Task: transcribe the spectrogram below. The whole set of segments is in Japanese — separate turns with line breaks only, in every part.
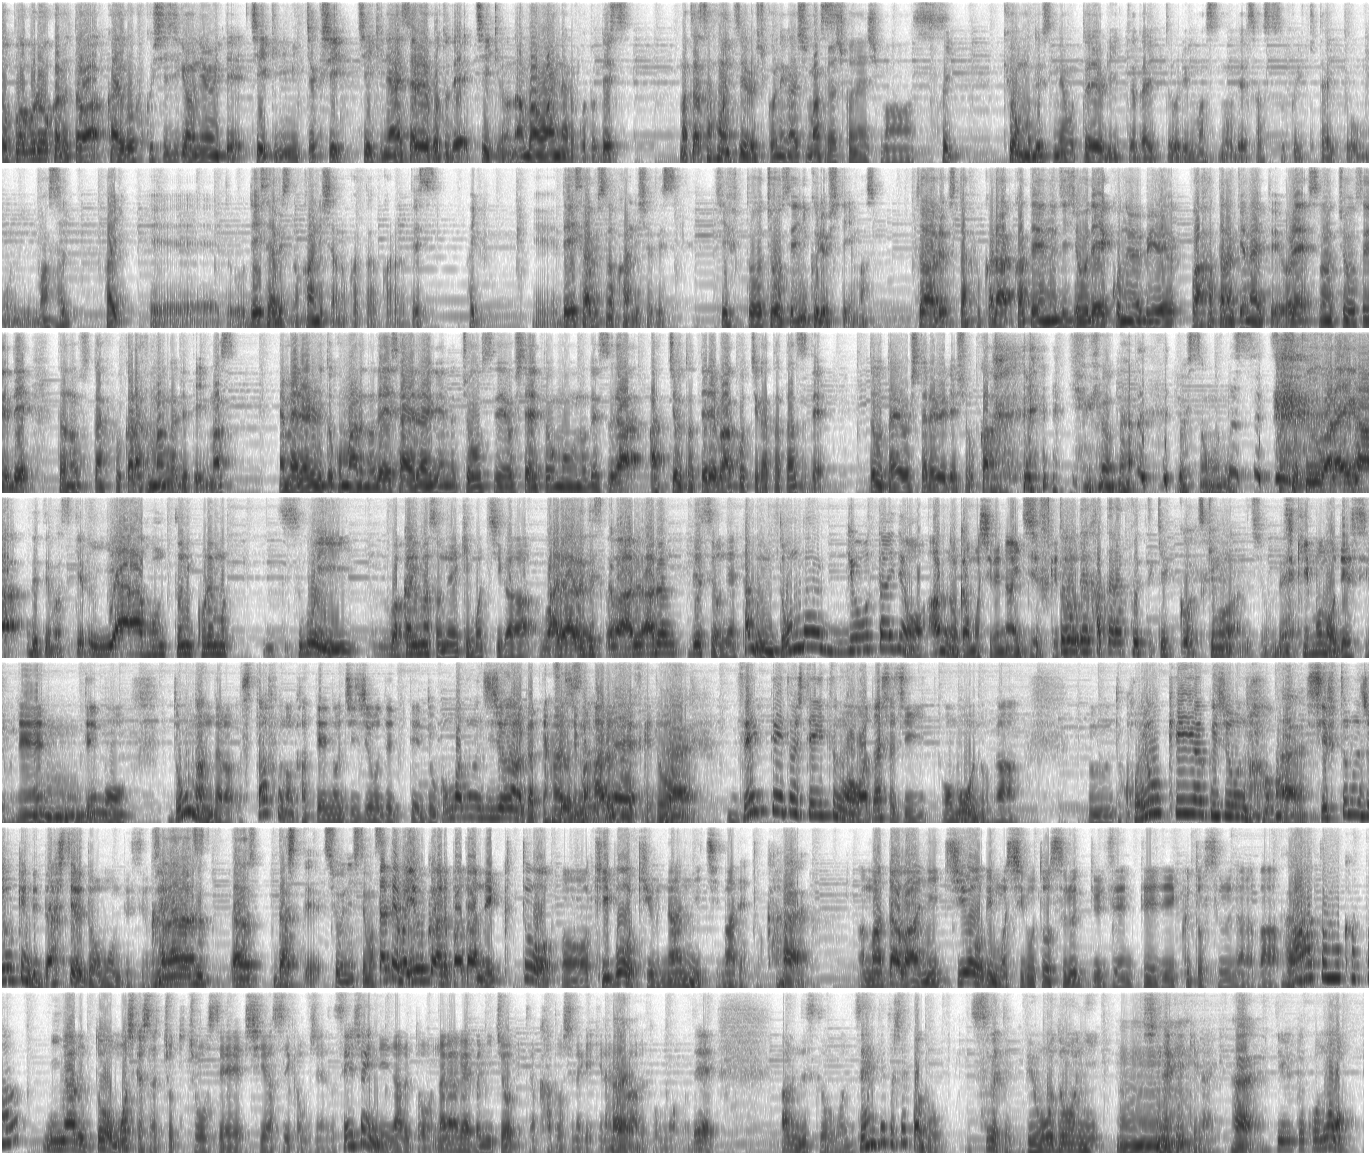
トップオブローカルとは、介護福祉事業において地域に密着し、地域に愛されることで地域のナンバーワンになることです。松田さん、本日よろしくお願いします。
よろしくお願いします。
はい。今日もですね、お便りいただいておりますので、早速いきたいと思います。は
はいい。
えーと、デイサービスの管理者の方からです。はい。えーデイサービスの管理者です。シフト調整に苦慮しています。とあるスタッフから家庭の事情でこの曜日は働けないと言われ、その調整で他のスタッフから不満が出ています。やめられると困るので最大限の調整をしたいと思うのですが、あっちを立てればこっちが立たずで、どう対応したらよいでしょうか？というようなご質問です。早速笑いが出てますけど。
いやー、本当にこれも、すごい、わかりますよね、気持ちが。
あるあるですか？
あるあるですよね。多分、どんな業態でもあるのかもしれないで
シ
すけど。
フトで働くって結構つきものなんでしょうね。
つきものですよね
うん。
でも、どうなんだろう。スタッフの家庭の事情でって、どこまでの事情なのかって話もあるんですけど、
ねはい
前提としていつも私たち思うのが、うんと雇用契約上の
はい。
シフトの条件で出してると思うんですよね。
必ずあの出して承認してますよ。
例えばよくあるパターンでいくと、お希望給何日までとか、
は
または日曜日も仕事をするっていう前提でいくとするならば、
はい。
パートの方になると、もしかしたらちょっと調整しやすいかもしれないです。正社員になると、なかなかやっぱ日曜日っていうのは稼働しなきゃいけないのがあると思うので、あるんですけど、まあ前提としてやっぱもう全て平等に
い。うん
しなきゃいけない。
は
っていうところの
